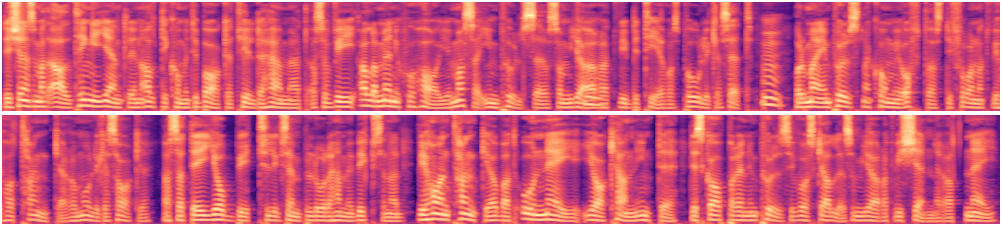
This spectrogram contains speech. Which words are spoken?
Det känns som att allting egentligen alltid kommer tillbaka till det här med att alltså vi, alla människor har ju massa impulser som gör Mm. att vi beter oss på olika sätt. Mm. Och de här impulserna kommer ju oftast ifrån att vi har tankar om olika saker. Alltså att det är jobbigt, till exempel då det här med byxorna. Vi har en tanke av att, åh nej, jag kan inte. Det skapar en impuls i vår skalle som gör att vi känner att nej,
